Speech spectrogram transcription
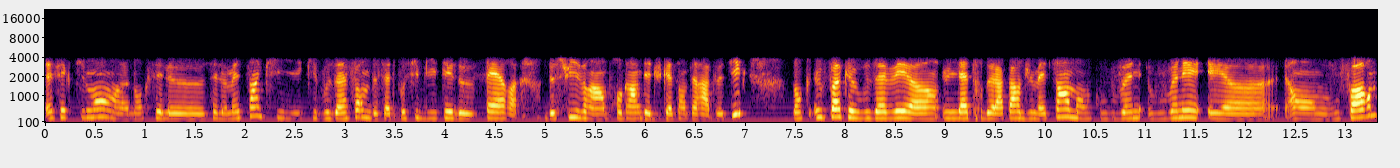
effectivement, donc c'est le, c'est le médecin qui, qui vous informe de cette possibilité de faire, de suivre un programme d'éducation thérapeutique. Donc, une fois que vous avez une lettre de la part du médecin, donc vous venez et on vous forme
